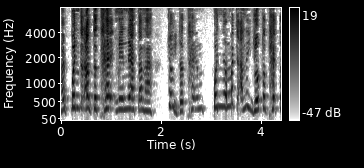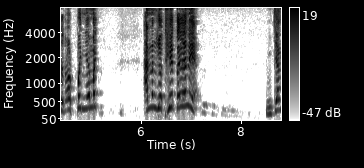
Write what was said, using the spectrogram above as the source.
ហើយពេញទៅឲ្យទិដ្ឋិមានអ្នកតថាចុយទិដ្ឋិពេញមិនអានេះយកទិដ្ឋិទៅដល់ពេញមិន អានឹងយកធៀបទៅនេះអញ្ចឹង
